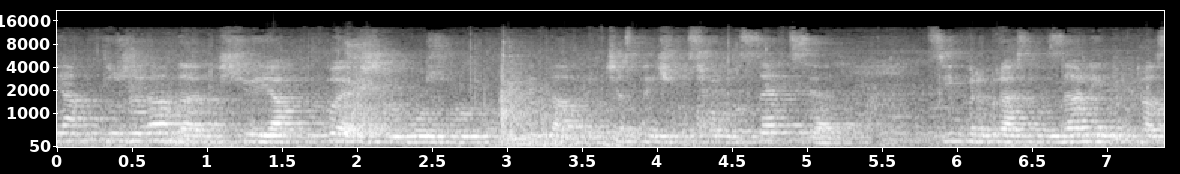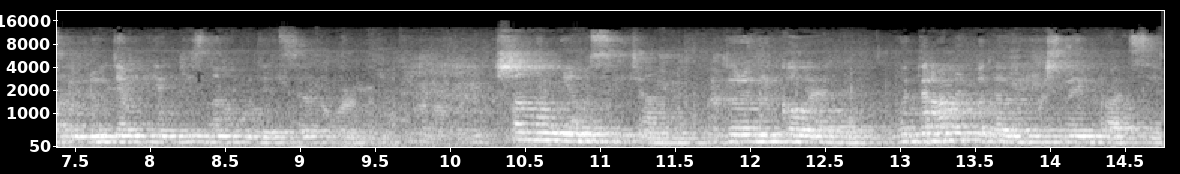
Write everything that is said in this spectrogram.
Я дуже рада, що я вперше можу віддати частичку свого серця цій прекрасній залі і прекрасним людям, які знаходяться тут. Шановні освітяни, дорогі колеги, ветерани педагогічної праці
